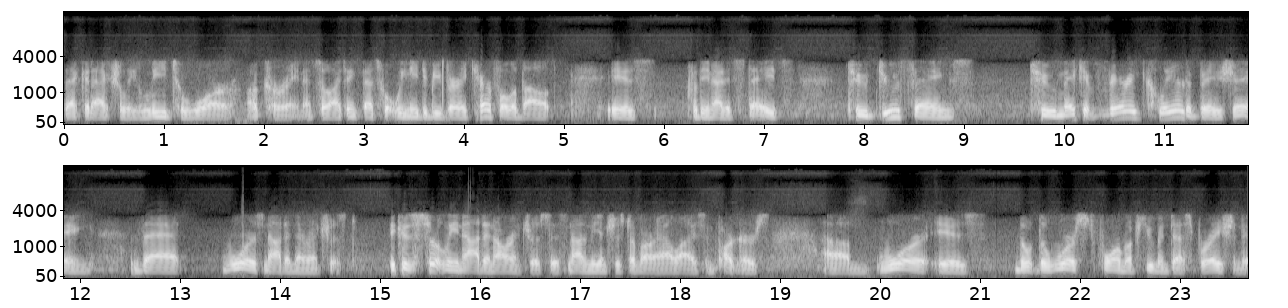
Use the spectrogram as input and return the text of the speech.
that could actually lead to war occurring. And so I think that's what we need to be very careful about is for the United States to do things to make it very clear to Beijing that war is not in their interest. Because it's certainly not in our interest. It's not in the interest of our allies and partners. Um, war is the, the worst form of human desperation.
